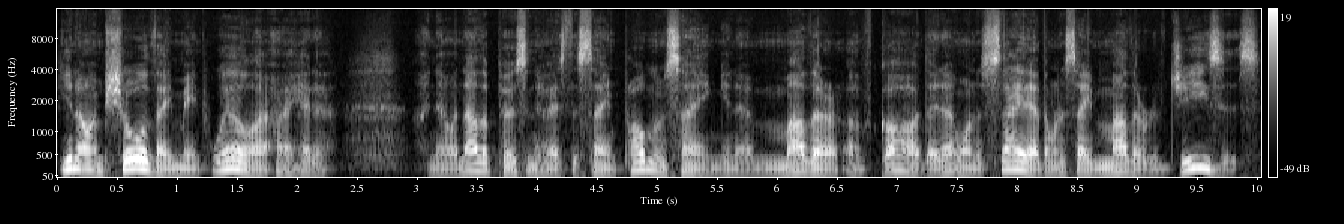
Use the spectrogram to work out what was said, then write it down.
you know, I'm sure they meant well. I, I had a I know another person who has the same problem saying, you know, mother of God. They don't want to say that. They want to say mother of Jesus.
